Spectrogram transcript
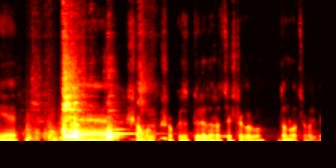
নিয়ে সব কিছু তুলে ধরার চেষ্টা করব। ধন্যবাদ সকলকে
